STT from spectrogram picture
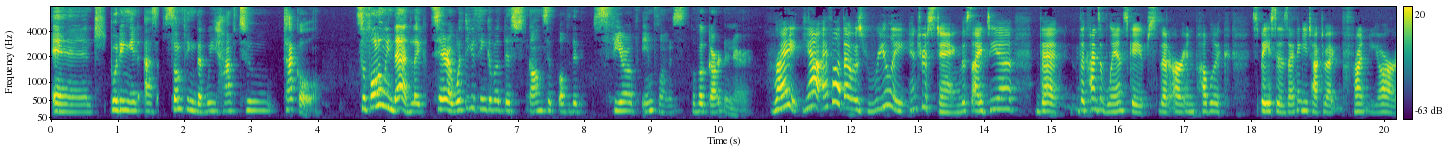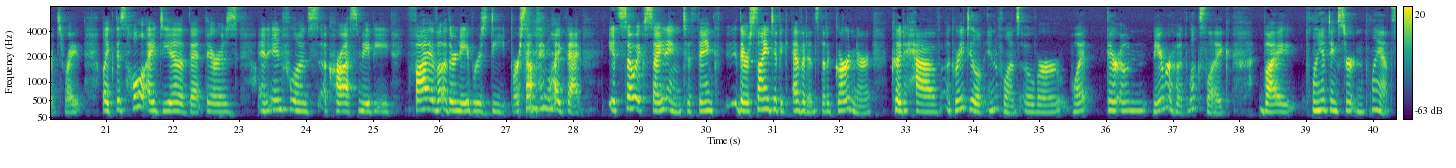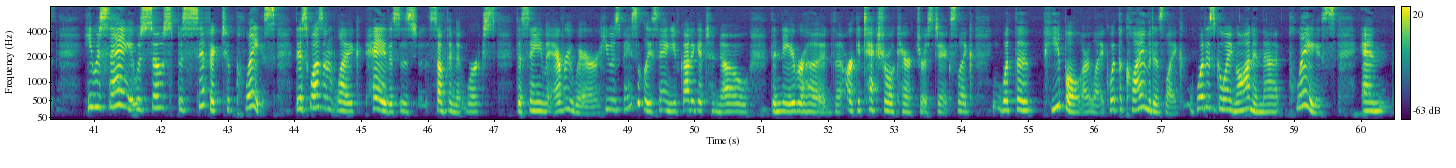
and putting it as something that we have to tackle. So following that, like Sarah, what do you think about this concept of the sphere of influence of a gardener? Right. Yeah, I thought that was really interesting. This idea that the kinds of landscapes that are in public spaces, I think you talked about front yards, right? Like this whole idea that there is an influence across maybe five other neighbors deep or something like that. It's so exciting to think there's scientific evidence that a gardener could have a great deal of influence over what their own neighborhood looks like by planting certain plants. He was saying it was so specific to place. This wasn't like, hey, this is something that works the same everywhere. He was basically saying you've got to get to know the neighborhood, the architectural characteristics, like what the people are like, what the climate is like, what is going on in that place. And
